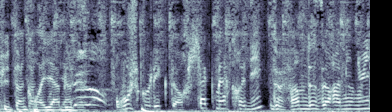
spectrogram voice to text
fut incroyable. Rouge Collector chaque mercredi de 22h à minuit.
